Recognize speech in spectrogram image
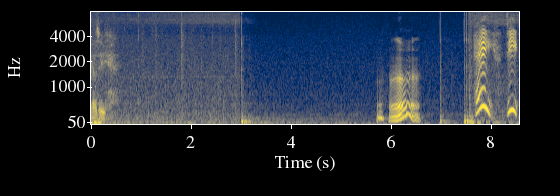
Jesse. Ah. Hey, Deke.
